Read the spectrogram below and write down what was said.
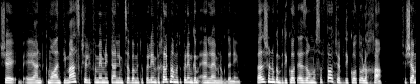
ש, אה, כמו אנטי-מאסק, שלפעמים ניתן למצוא במטופלים, וחלק מהמטופלים גם אין להם נוגדנים. ואז יש לנו גם בדיקות עזר נוספות, של בדיקות הולכה, ששם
